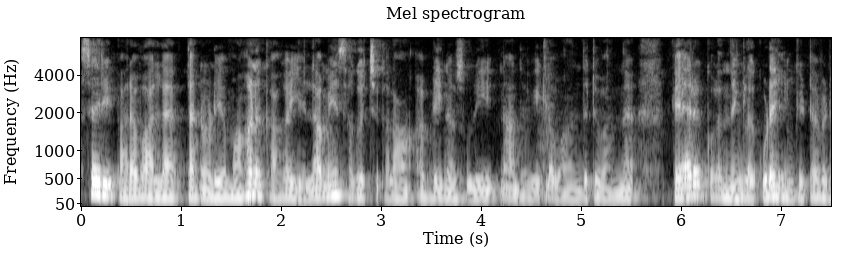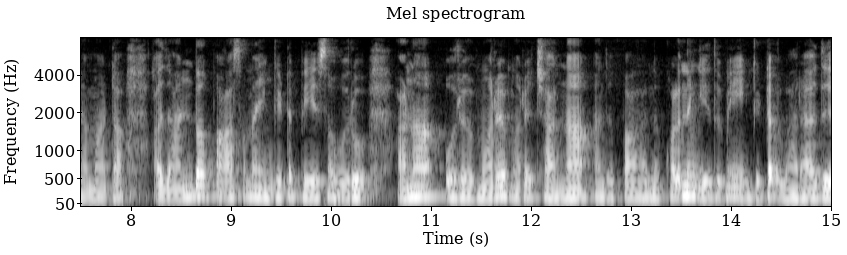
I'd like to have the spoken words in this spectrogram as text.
சரி பரவாயில்ல. தன்னுடைய மகனுக்காக எல்லாமே சகிச்சுக்கலாம் அப்படின்னு சொல்லி நான் அந்த வீட்டில் வாழ்ந்துட்டு வந்தேன். பேர குழந்தைங்கள கூட என்கிட்ட விட மாட்டா. அது அன்பாக பாசமாக என்கிட்ட பேச வரும். ஆனால் ஒரு முறை முறைச்சான்னா அந்த பா அந்த குழந்தைங்க எதுவுமே என்கிட்ட வராது.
